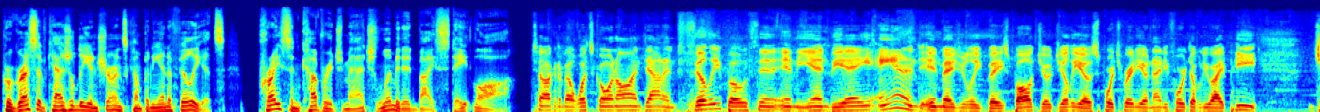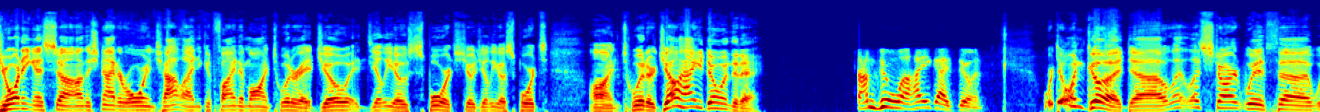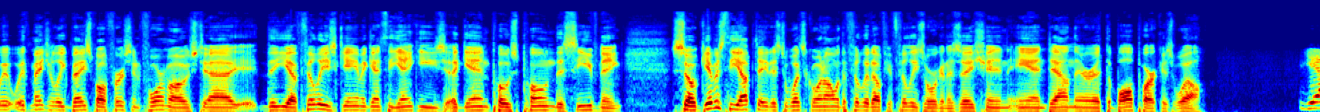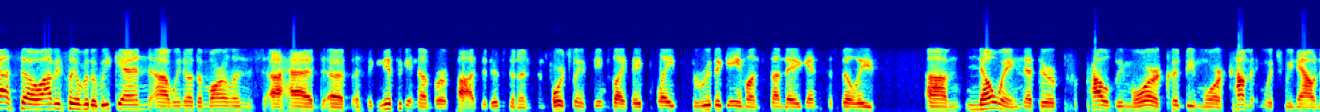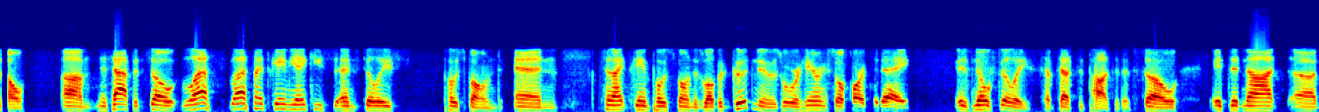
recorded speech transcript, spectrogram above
Progressive Casualty Insurance Company and Affiliates. Price and coverage match limited by state law. Talking about what's going on down in Philly, both in, in the NBA and in Major League Baseball. Joe Giglio, Sports Radio 94 WIP, joining us uh, on the Schneider Orange Hotline. You can find him on Twitter at Joe Giglio Sports. Joe Giglio Sports on Twitter. Joe, how you doing today? I'm doing well. How you guys doing? We're doing good. Uh, let, us start with, uh, with, with Major League Baseball first and foremost. Uh, the uh, Phillies game against the Yankees again postponed this evening. So give us the update as to what's going on with the Philadelphia Phillies organization and down there at the ballpark as well. Yeah, so obviously over the weekend, uh, we know the Marlins uh, had uh, a significant number of positives, and unfortunately, it seems like they played through the game on Sunday against the Phillies, um, knowing that there are probably more, or could be more coming, which we now know um, has happened. So last last night's game, Yankees and Phillies postponed, and tonight's game postponed as well. The good news, what we're hearing so far today, is no Phillies have tested positive. So it did not uh,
